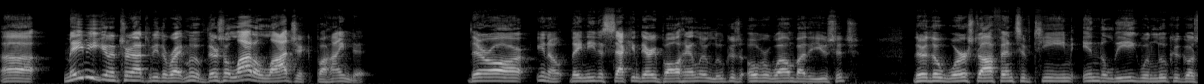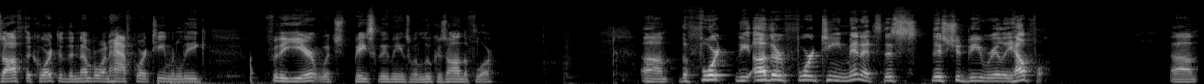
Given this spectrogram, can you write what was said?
Uh, maybe going to turn out to be the right move. There's a lot of logic behind it. There are, you know, they need a secondary ball handler. Luka's overwhelmed by the usage. They're the worst offensive team in the league when Luka goes off the court. They're the number one half court team in the league for the year, which basically means when Luka's on the floor. Um, the four, the other 14 minutes, this this should be really helpful. Um,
